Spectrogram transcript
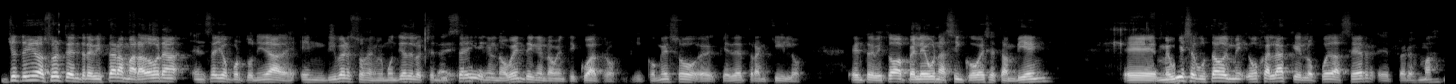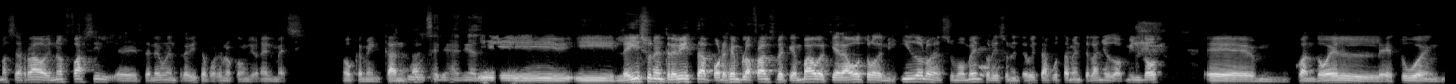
Yo he tenido la suerte de entrevistar a Maradona en seis oportunidades, en diversos, en el Mundial del 86, en el 90 y en el 94. Y con eso eh, quedé tranquilo. He entrevistado a Pelé unas cinco veces también. Eh, me hubiese gustado, y ojalá que lo pueda hacer, eh, pero es más, más cerrado y no es fácil tener una entrevista, por ejemplo, con Lionel Messi, ¿no? que me encanta. Uh, y, y, le hice una entrevista, por ejemplo, a Franz Beckenbauer, que era otro de mis ídolos en su momento. Le hice una entrevista justamente el año 2002 eh, cuando él estuvo en,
